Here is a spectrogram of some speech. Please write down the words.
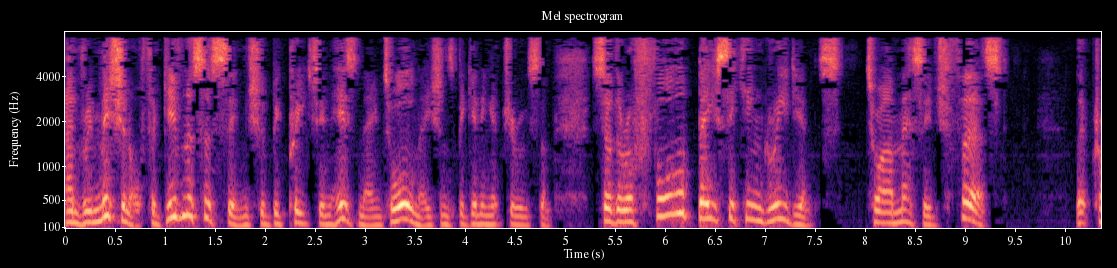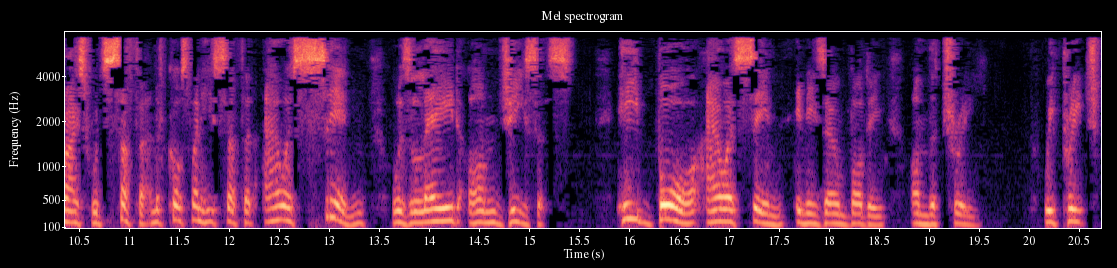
and remission or forgiveness of sins should be preached in his name to all nations beginning at Jerusalem. So there are four basic ingredients to our message. First, that Christ would suffer. And of course, when he suffered, our sin was laid on Jesus. He bore our sin in his own body on the tree. We preach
